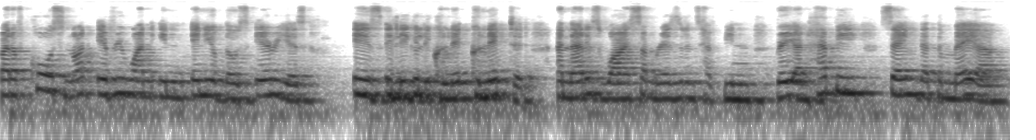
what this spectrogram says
But of course, not everyone in any of those areas is illegally connected. And that is why some residents have been very unhappy, saying that the mayor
